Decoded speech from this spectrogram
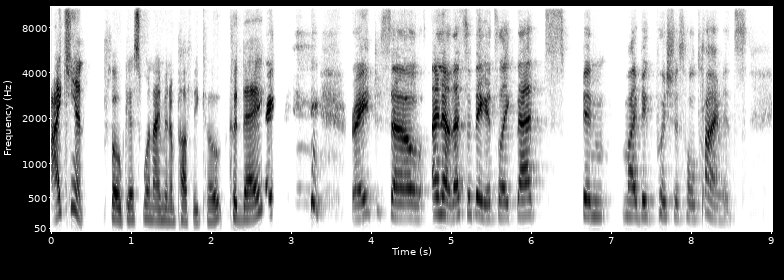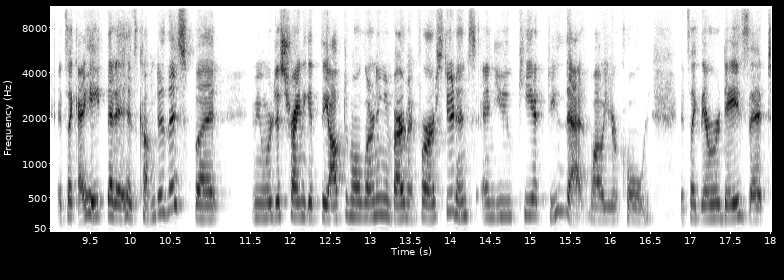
I can't focus when I'm in a puffy coat. Could they? Right? right. So I know that's the thing. It's like that's been my big push this whole time. It's it's like I hate that it has come to this, but I mean, we're just trying to get the optimal learning environment for our students, and you can't do that while you're cold. It's like there were days that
